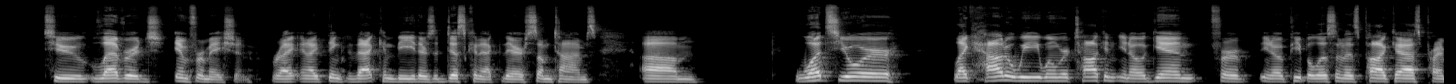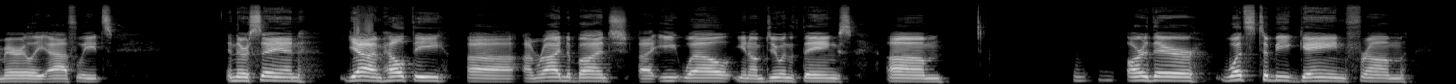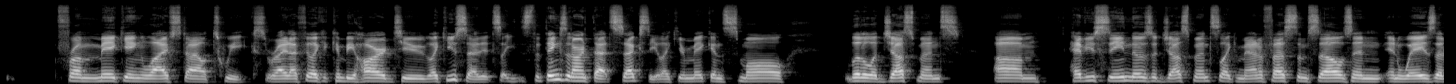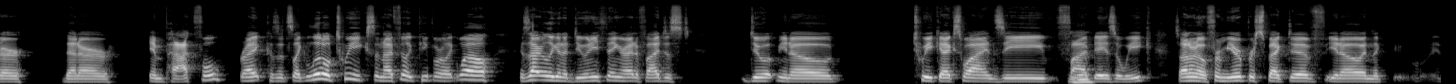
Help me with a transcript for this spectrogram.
to leverage information, right? And I think that, can be there's a disconnect there sometimes. Um, what's your like? How do we when we're talking? You know, again for you know people listening to this podcast, primarily athletes, and they're saying, "Yeah, I'm healthy. Uh, I'm riding a bunch. I eat well. You know, I'm doing the things." Um, are there what's to be gained from from making lifestyle tweaks right? I feel like it can be hard to like you said it's it's the things that aren't that sexy like you're making small little adjustments. Um, have you seen those adjustments like manifest themselves in in ways that are that are impactful right? Because it's like little tweaks and i feel like people are like well is that really going to do anything right? If i just do it you know tweak X, Y, and Z 5 mm-hmm. days a week. So I don't know from your perspective, you know, and the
